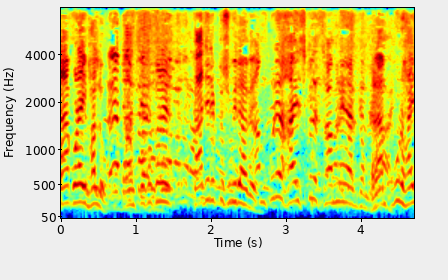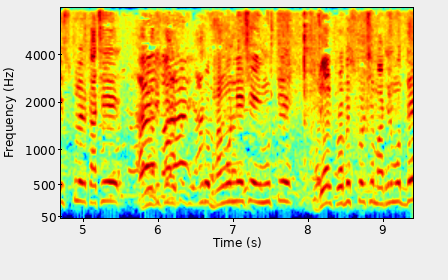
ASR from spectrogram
না করাই ভালো কারণ প্রশাসনের কাজের একটু সুবিধা হবে। রামপুরের হাই স্কুলের সামনে একদম। রামপুর হাই স্কুলের কাছে পুরো ভাঙন নিয়েছে এই মুহূর্তে জল প্রবেশ করছে মাঠের মধ্যে।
